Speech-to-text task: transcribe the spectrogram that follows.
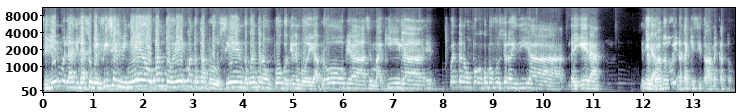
Guillermo, ¿y la, superficie del viñedo cuánto es? ¿Cuánto están produciendo? Cuéntanos un poco, ¿tienen bodega propia? ¿Hacen maquila? Eh, cuéntanos un poco cómo funciona hoy día la higuera. Estoy Mira, probando tu vino, está exquisito, ah, me encantó.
